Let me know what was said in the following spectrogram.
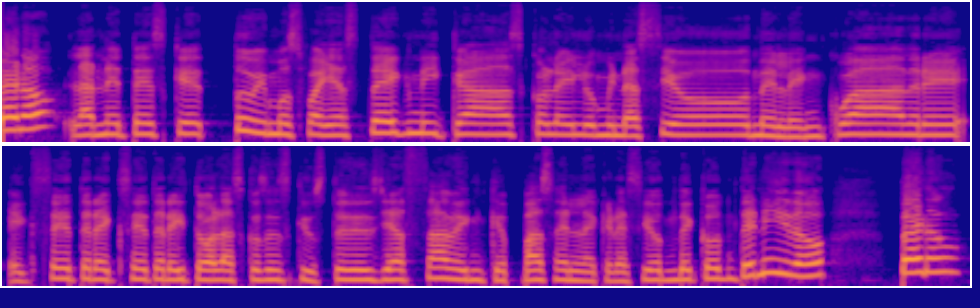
Pero la neta es que tuvimos fallas técnicas con la iluminación, el encuadre, etcétera, etcétera, y todas las cosas que ustedes ya saben que pasa en la creación de contenido, pero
